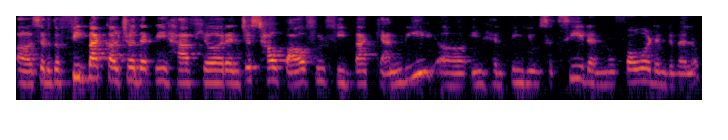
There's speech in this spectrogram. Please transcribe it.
uh, sort of the feedback culture that we have here and just how powerful feedback can be uh, in helping you succeed and move forward and develop.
